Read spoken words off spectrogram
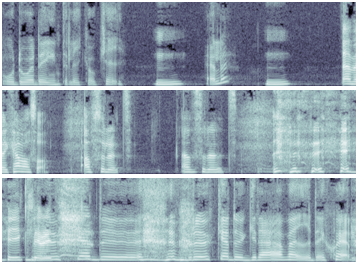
och då är det inte lika okej. Mm. Eller? Nej men det kan vara så. Absolut. Absolut. brukar, du, brukar du gräva i dig själv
